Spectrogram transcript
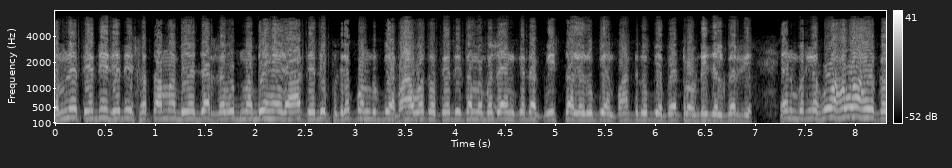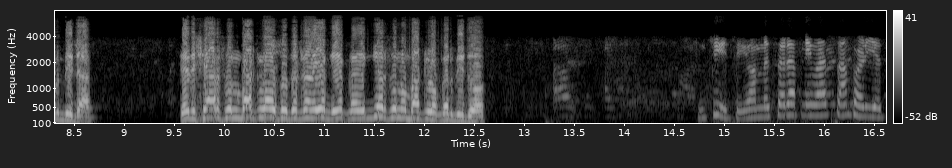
તમને તેદી તેદી સત્તામાં બે હજાર ચૌદમાં બેહેડ્યા તેદી ત્રેપન રૂપિયા ભાવ હતો તેથી તમે બધા એમ કહેતા પિસ્તાલીસ રૂપિયા પાંત્રીસ રૂપિયા પેટ્રોલ ડીઝલ કરશે. એને બદલે હો હવા હવે કરી દીધા. તેથી ચારસો નો બાટલો આવતો એટલે અગિયારસો નો બાટલો કરી દીધો. જી જી અમે સર આપની વાત સાંભળીએ જ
